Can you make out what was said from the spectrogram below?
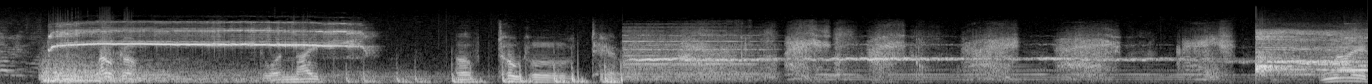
Welcome to a night of total terror. Night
